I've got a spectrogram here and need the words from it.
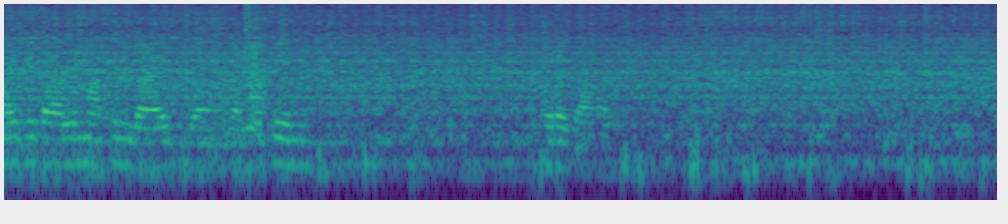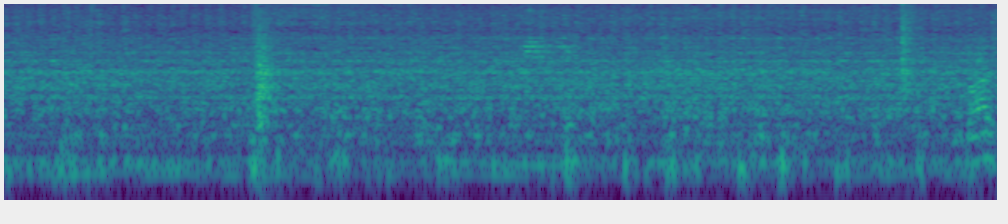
Mari kita lumasin guys, jangan lupain. Sore. Mas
